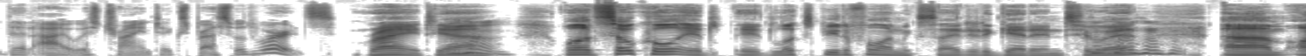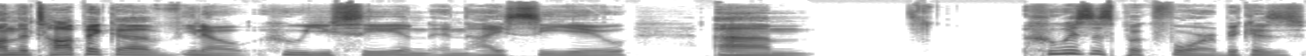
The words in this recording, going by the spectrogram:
that I was trying to express with words. Right. Yeah. Mm-hmm. Well, it's so cool. It it looks beautiful. I'm excited to get into it. um, on the topic of you know who you see and, and I see you. Um, who is this book for? Because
